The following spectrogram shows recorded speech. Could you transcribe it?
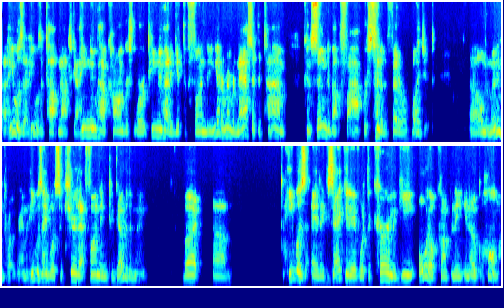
Uh, he was a he was a top notch guy. He knew how Congress worked. He knew how to get the funding. You got to remember, NASA at the time consumed about five percent of the federal budget uh, on the moon program, and he was able to secure that funding to go to the moon. But um, he was an executive with the Kerr McGee Oil Company in Oklahoma.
